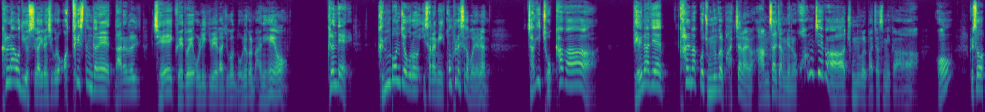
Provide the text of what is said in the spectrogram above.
클라우디우스가 이런 식으로 어떻게든 간에 나라를 제 궤도에 올리기 위해 가지고 노력을 많이 해요. 그런데 근본적으로 이 사람이 콤플렉스가 뭐냐면 자기 조카가 대낮에 칼 맞고 죽는 걸 봤잖아요. 암살 장면을 황제가 죽는 걸 봤지 않습니까? 어? 그래서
